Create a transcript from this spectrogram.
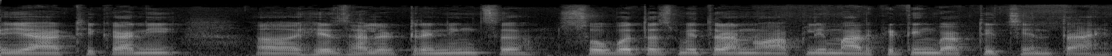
या ठिकाणी हे झालं ट्रेनिंगचं सोबतच मित्रांनो आपली मार्केटिंग बाबतीत चिंता आहे.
